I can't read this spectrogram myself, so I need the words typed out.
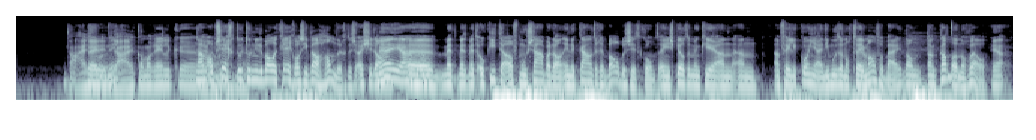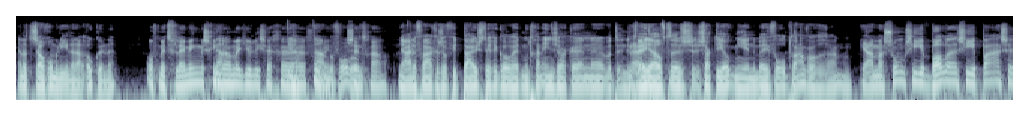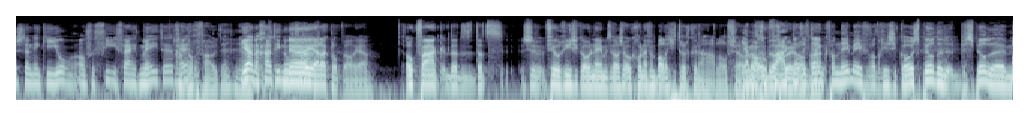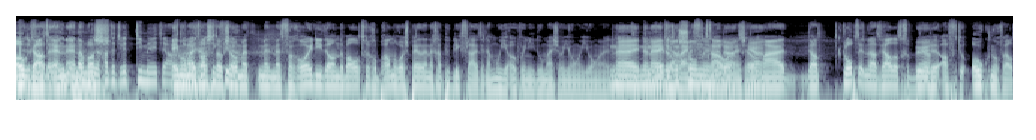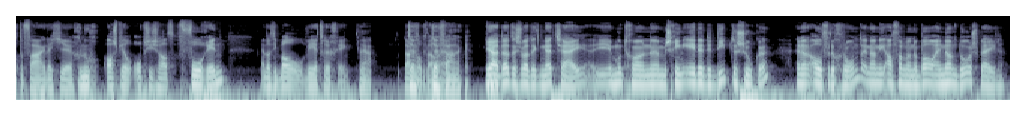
nou, hij, is wel- ja hij kan wel redelijk... eh, Nou, maar op zich, toen, Ja. toen hij de ballen kreeg, was hij wel handig. Dus als je dan Nee, ja, eh, met, met, met Okita of Mousaba dan in de counter in balbezit komt... en je speelt hem een keer aan, aan, aan Feliconia en die moet er nog twee Ja. man voorbij... Dan, dan kan dat nog wel. Ja. En dat zou Romani inderdaad ook kunnen. Of met Fleming misschien Ja. dan, wat jullie zeggen. Ja. eh, bijvoorbeeld. Centraal. Ja, de vraag is of je thuis tegen Go Ahead moet gaan inzakken. En, eh, wat in de Nee. tweede helft eh, zakt hij ook niet in. Dan ben je vol op de aanval gegaan. Ja, maar soms zie je ballen, zie je passes. Dan denk je, joh, over 4, 5 meter. Gaat hè? nog fout, hè? ja. dan gaat hij nog nee, vaak. ja, dat klopt wel, ja. Ook vaak dat, dat ze veel risico nemen... terwijl ze ook gewoon even een balletje terug kunnen halen of zo. Ja, maar ook vaak dat ik denk van neem even wat risico. Speelde, speelde dat, en- en dan was- gaat het weer 10 meter Eén achteruit. moment was het ook zo met, met, met Van Rooij die dan de bal terug op Brandenhoor speelde en dan gaat het publiek fluiten. En dan moet je ook weer niet doen bij zo'n jonge jongen. Nee, Die- nee, nee, dat ook was zonde vertrouwen en zo. ja. Maar dat klopt inderdaad wel. Dat gebeurde Ja. af en toe ook nog wel te vaak. Dat je genoeg afspeelopties had voorin en dat die bal weer terugging. Ja. Dat te, klopt wel. te ja. vaak. Ja, Ja. dat is wat ik net zei. Je moet gewoon eh, misschien eerder de diepte zoeken. En dan over de grond. En dan die afvallende bal. En dan doorspelen.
